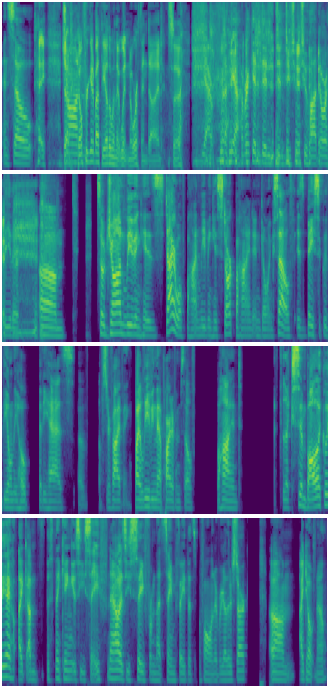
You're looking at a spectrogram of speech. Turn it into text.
And so Hey, don't, Jon- don't forget about the other one that went north and died. So yeah, yeah, Rickon didn't didn't do too too hot north either. Um, so Jon leaving his direwolf behind, leaving his Stark behind, and going south is basically the only hope that he has of of surviving by leaving that part of himself behind. Like symbolically, I, like I'm thinking, is he safe now? Is he safe from that same fate that's befallen every other Stark? Um, I don't know.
